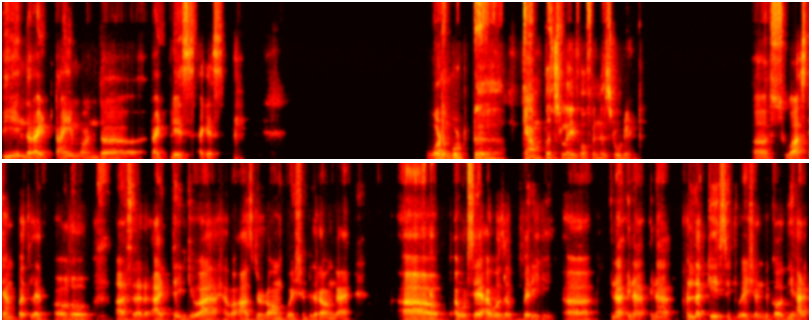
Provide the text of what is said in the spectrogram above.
be in the right time on the right place, I guess. What about uh, campus life of a student? Uh, SUAS campus life. Oh, uh, sir, I think you uh, have asked the wrong question to the wrong guy. Uh, I would say I was a very uh, in a in a in a unlucky situation because we had a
